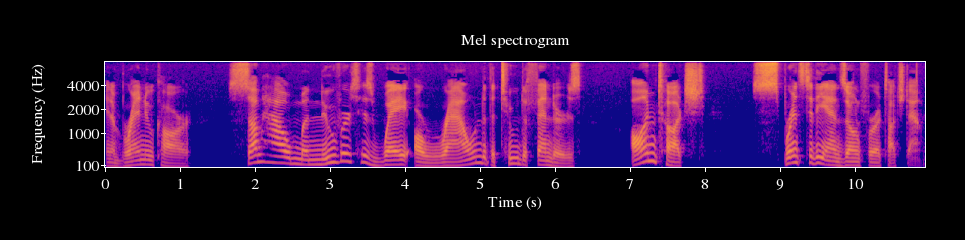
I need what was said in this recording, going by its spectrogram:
in a brand new car, somehow maneuvers his way around the two defenders untouched, sprints to the end zone for a touchdown.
